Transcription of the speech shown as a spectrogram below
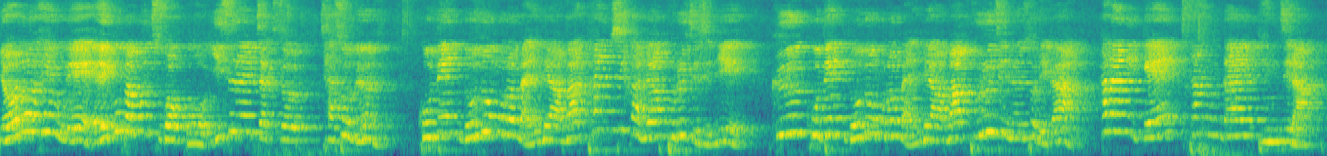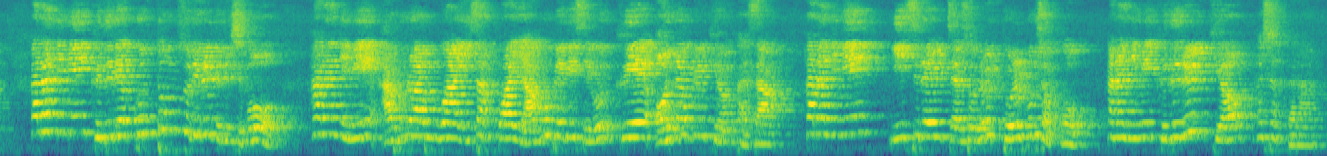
여러 해 후에 애굽 왕은 죽었고 이스라엘 자손은 고된 노동으로 말미암아 탄식하며 부르짖으니 그 고된 노동으로 말미암아 부르짖는 소리가 하나님께 상달된지라 하나님이 그들의 고통 소리를 들으시고 하나님이 아브라함과 이삭과 야곱에게 세운 그의 언약을 기억하사 하나님이 이스라엘 자손을 돌보셨고 하나님이 그들을 기억하셨더라.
